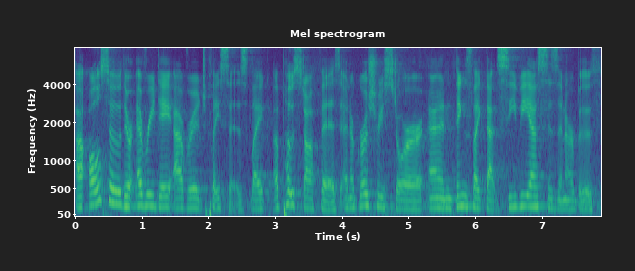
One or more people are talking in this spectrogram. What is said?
uh, also their everyday average places like a post office and a grocery store and things like that. CVS is in our booth.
